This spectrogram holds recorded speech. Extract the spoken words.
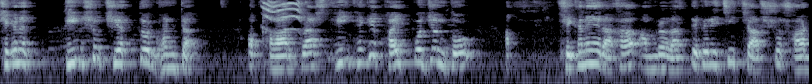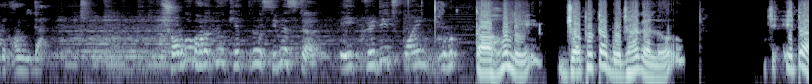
সেখানে তিনশো ছিয়াত্তর ঘণ্টা। আর ক্লাস থ্রি থেকে ফাইভ পর্যন্ত সেখানে রাখা, আমরা রাখতে পেরেছি চারশো ষাট ঘণ্টা। সর্বভারতীয় ক্ষেত্র সেমিস্টার এই ক্রেডিট পয়েন্ট তাহলে যতটা বোঝা গেল যে এটা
